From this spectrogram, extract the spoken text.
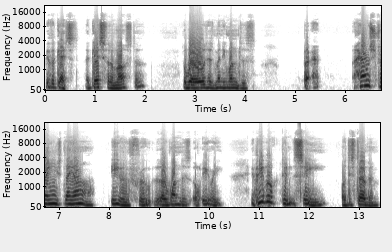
We have a guest. A guest for the master? The world has many wonders. But how strange they are, even through the wonders are eerie. If people didn't see or disturb them,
